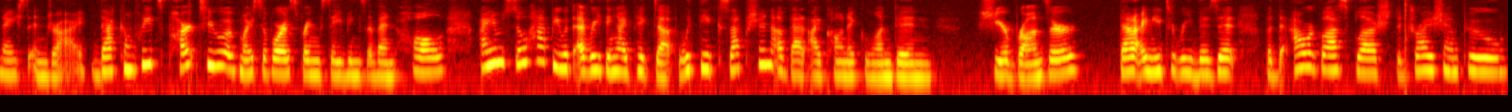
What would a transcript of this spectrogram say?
nice and dry. That completes part two of my Sephora Spring Savings event haul. I am so happy with everything I picked up, with the exception of that iconic London sheer bronzer that I need to revisit, but the Hourglass blush, the dry shampoo,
